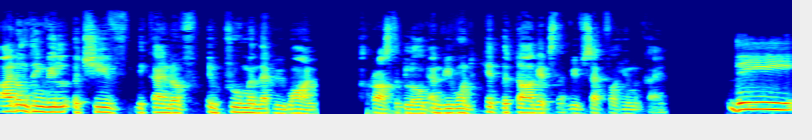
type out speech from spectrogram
I don't think we'll achieve the kind of improvement that we want across the globe and we won't hit the targets that we've set for humankind. The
